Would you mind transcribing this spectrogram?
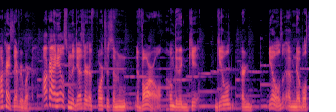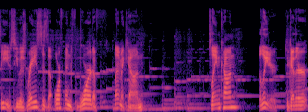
Hawkeye's everywhere. Hawkeye hails from the desert of fortress of Navarro, home to the Gu guild or guild of noble thieves. He was raised as the orphaned ward of Flamekhan. Flamekhan, the leader, together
